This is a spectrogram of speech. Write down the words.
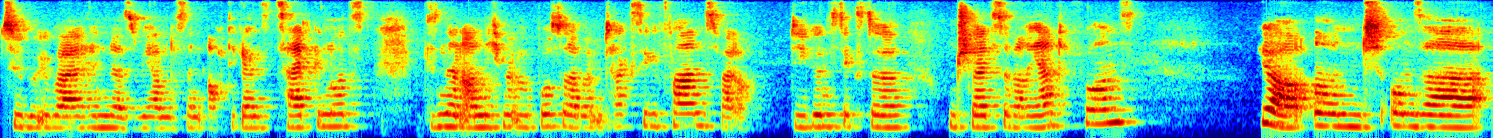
Züge überall hin. Also wir haben das dann auch die ganze Zeit genutzt. Wir sind dann auch nicht mit dem Bus oder mit dem Taxi gefahren. Das war auch die günstigste und schnellste Variante für uns. Ja, und unser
